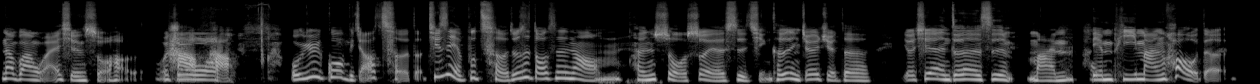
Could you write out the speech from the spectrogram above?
那不然我来先说好了。我觉得我我遇过比较扯的，其实也不扯，就是都是那种很琐碎的事情。可是你就会觉得有些人真的是蛮脸皮蛮厚的。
